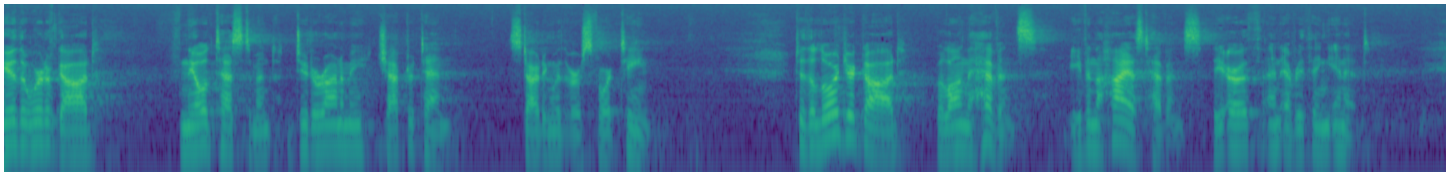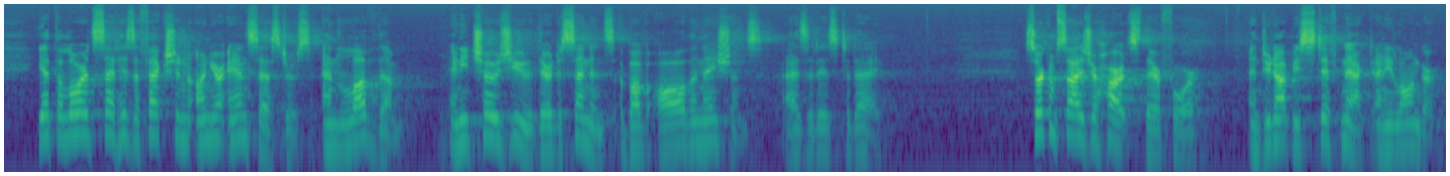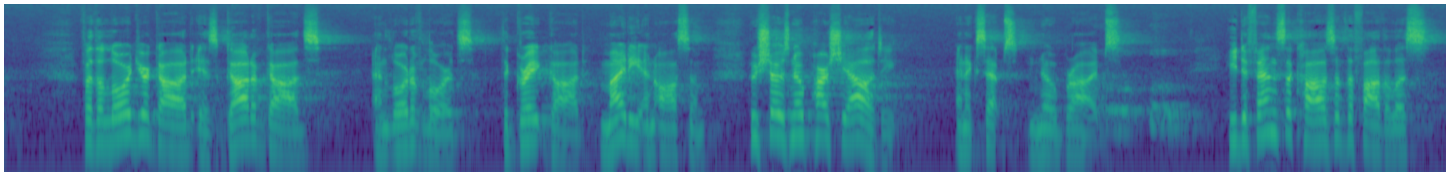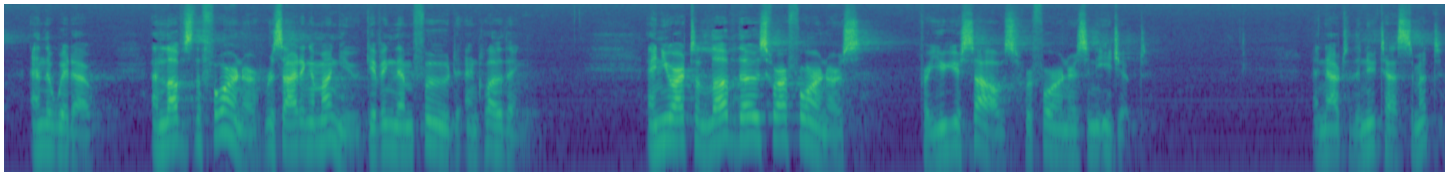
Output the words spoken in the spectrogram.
Hear the word of God from the Old Testament, Deuteronomy chapter 10, starting with verse 14. To the Lord your God belong the heavens, even the highest heavens, the earth and everything in it. Yet the Lord set his affection on your ancestors and loved them, and he chose you, their descendants, above all the nations, as it is today. Circumcise your hearts, therefore, and do not be stiff necked any longer. For the Lord your God is God of gods and Lord of lords, the great God, mighty and awesome, who shows no partiality and accepts no bribes. He defends the cause of the fatherless and the widow, and loves the foreigner residing among you, giving them food and clothing. And you are to love those who are foreigners for you yourselves were foreigners in Egypt. And now to the New Testament,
